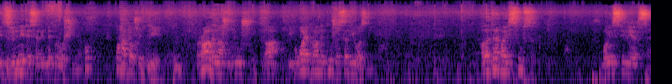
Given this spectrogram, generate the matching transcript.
від звільнитися від непрощення. Бо багато в житті рани нашу душу. Да? І бувають рани дуже серйозні. Але треба Ісус, бо Він зцілює все.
